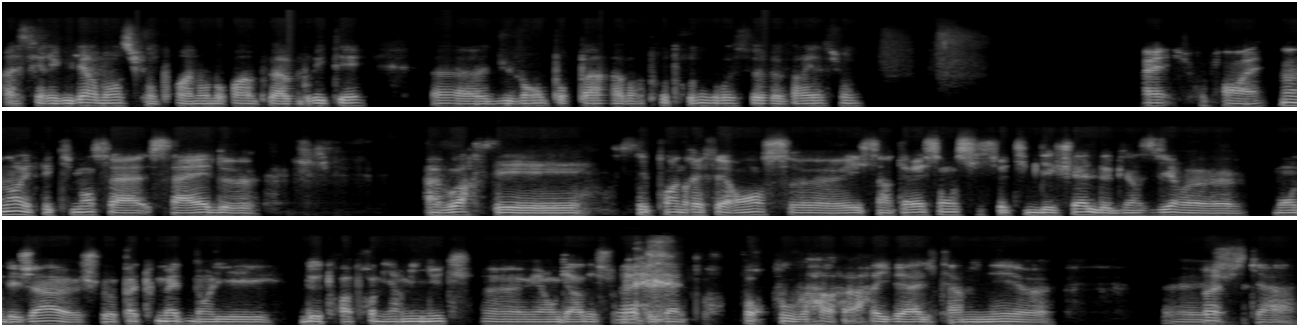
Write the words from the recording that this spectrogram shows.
assez régulièrement si on prend un endroit un peu abrité euh, du vent pour pas avoir trop trop de grosses variations. Oui, je comprends. Ouais. Non, non, effectivement, ça, ça aide euh, à voir ces, ces points de référence. Euh, et c'est intéressant aussi ce type d'échelle de bien se dire euh, bon, déjà, je ne peux pas tout mettre dans les deux, trois premières minutes et en garder sur la pour, pour pouvoir arriver à le terminer jusqu'à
